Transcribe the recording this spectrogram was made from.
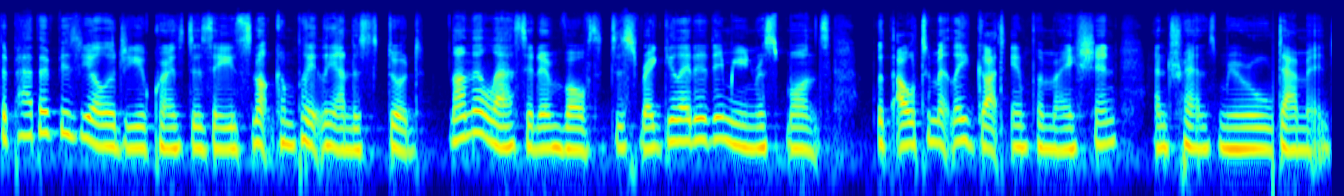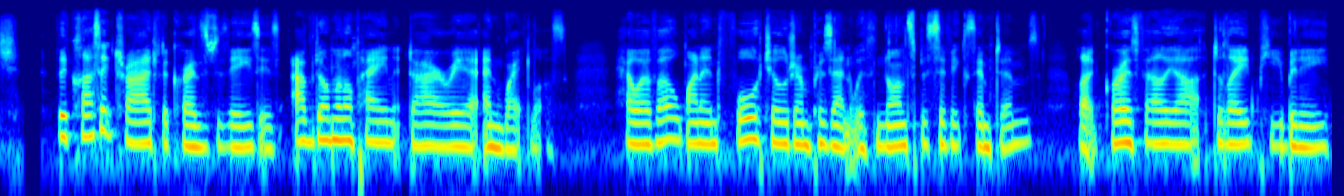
The pathophysiology of Crohn's disease is not completely understood. Nonetheless, it involves a dysregulated immune response with ultimately gut inflammation and transmural damage. The classic triad for Crohn's disease is abdominal pain, diarrhea, and weight loss. However, one in four children present with non specific symptoms like growth failure, delayed puberty,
